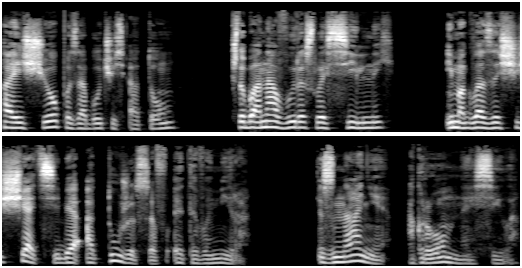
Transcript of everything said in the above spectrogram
А еще позабочусь о том, чтобы она выросла сильной и могла защищать себя от ужасов этого мира. Знание — огромная сила.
